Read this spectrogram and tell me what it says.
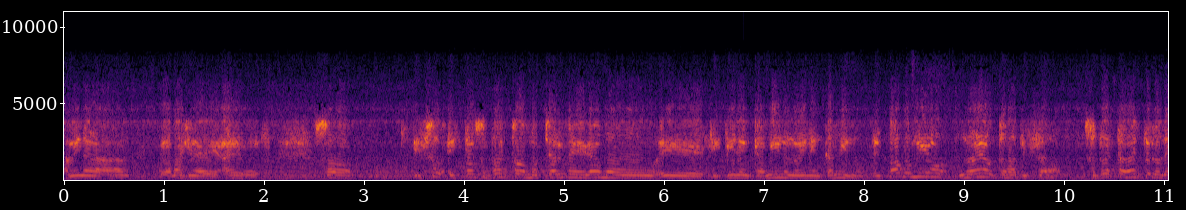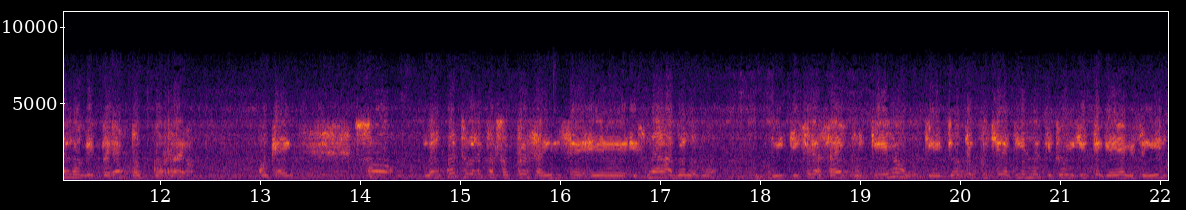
a mí a, a la página de IRS. So, eso está supuesto a mostrarme, digamos, eh, si viene en camino o no viene en camino. El pago mío no es automatizado. Supuestamente lo tengo que esperar por correo. ¿Ok? So, me encuentro con esta sorpresa y dice, eh, it's not available. Y quisiera saber por qué no, porque yo te escuché a ti, Luis, que tú dijiste que había que seguir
